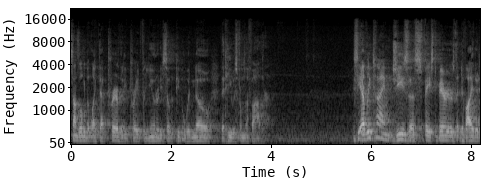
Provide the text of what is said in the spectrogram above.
Sounds a little bit like that prayer that he prayed for unity so that people would know that he was from the Father. You see, every time Jesus faced barriers that divided,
